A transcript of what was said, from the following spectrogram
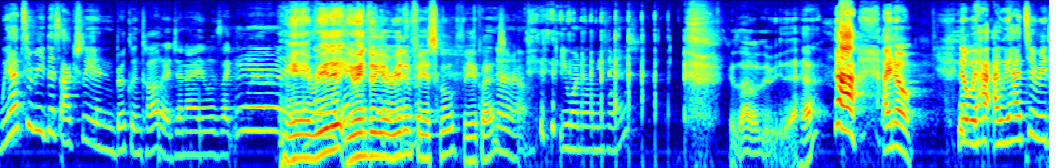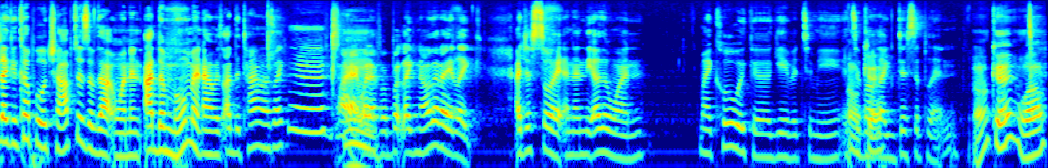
we had to read this actually in Brooklyn College, and I was like, mm, You ain't read it. You ain't do your reading for your school for your class. No, no, no. You want to let me finish? Because I was read that, huh? Ha! I know. No, we had we had to read like a couple of chapters of that one, and at the moment, I was at the time I was like, mm, all right, Mm. whatever. But like now that I like, I just saw it, and then the other one, my coworker gave it to me. It's about like discipline. Okay, well,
